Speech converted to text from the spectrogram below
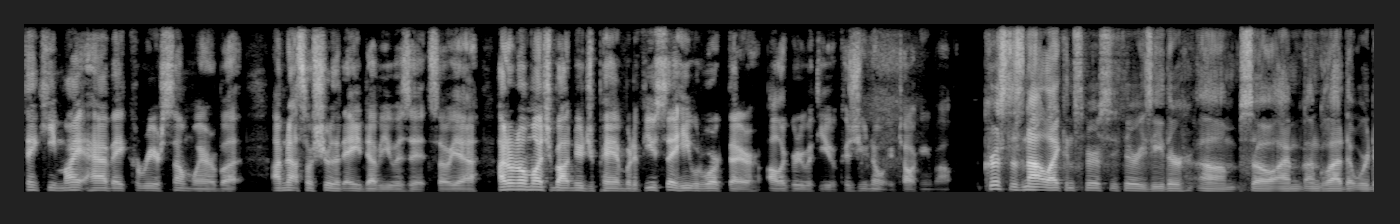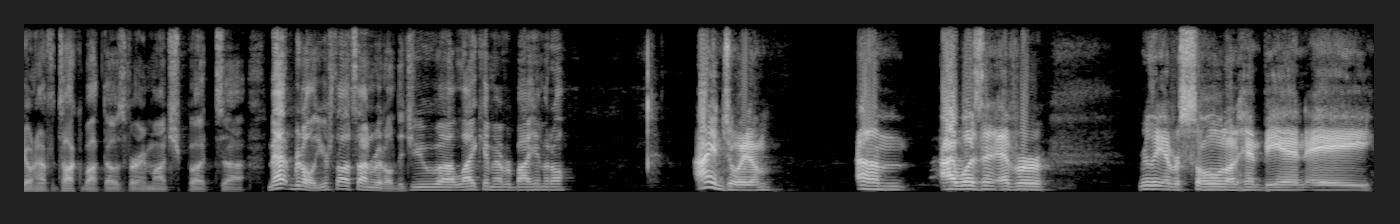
think he might have a career somewhere, but I'm not so sure that AEW is it. So yeah, I don't know much about New Japan, but if you say he would work there, I'll agree with you because you know what you're talking about. Chris does not like conspiracy theories either, um, so I'm I'm glad that we don't have to talk about those very much. But uh, Matt Riddle, your thoughts on Riddle? Did you uh, like him? Ever buy him at all? I enjoyed him. Um, I wasn't ever really ever sold on him being a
